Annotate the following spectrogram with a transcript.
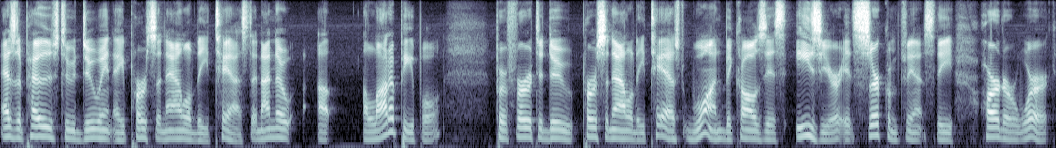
as opposed to doing a personality test. And I know a, a lot of people prefer to do personality test one because it's easier it circumvents the harder work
